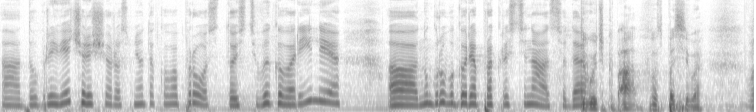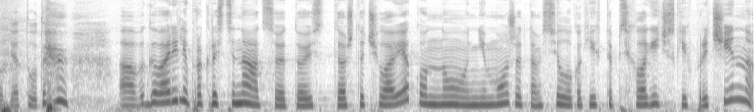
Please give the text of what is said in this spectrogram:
А, Добрый вечер еще раз. У меня такой вопрос. То есть вы говорили, а, ну, грубо говоря, прокрастинацию, да? Ты ручка. А, вот спасибо. Вот я тут. А, Вы говорили прокрастинацию, то есть то, что человек, он ну, не может там, в силу каких-то психологических причин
